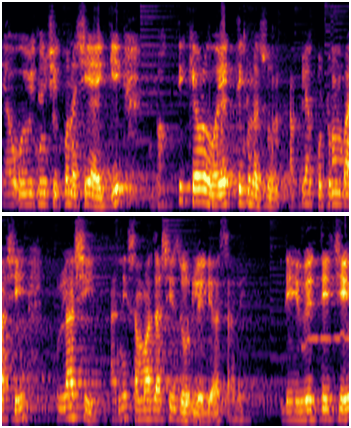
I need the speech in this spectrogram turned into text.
या ओवीतून शिकून अशी आहे की भक्ती केवळ वैयक्तिक नसून आपल्या कुटुंबाशी कुलाशी आणि समाजाशी जोडलेली असावी. देवतेची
